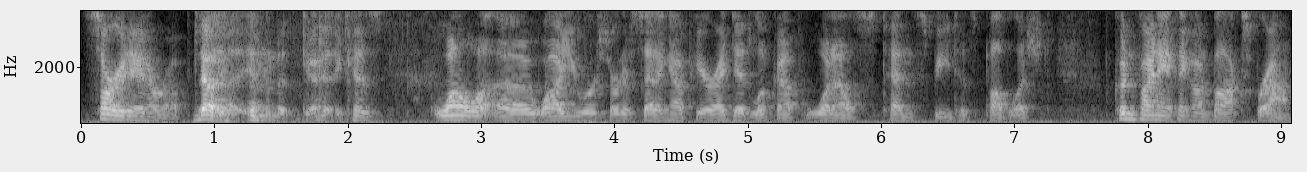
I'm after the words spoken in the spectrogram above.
Sorry to interrupt. No. uh, because while uh, while you were sort of setting up here, I did look up what else Ten Speed has published. Couldn't find anything on Box Brown,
